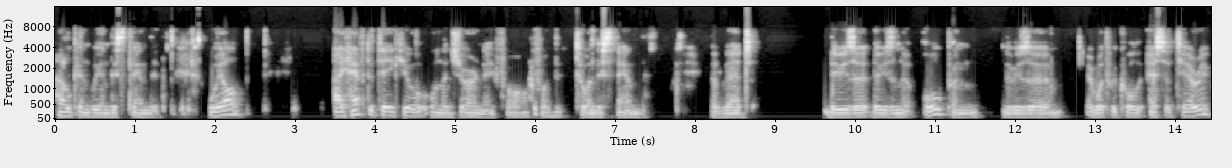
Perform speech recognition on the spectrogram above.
how can we understand it? Well, I have to take you on a journey for, for the, to understand that there is a there is an open there is a, a what we call esoteric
